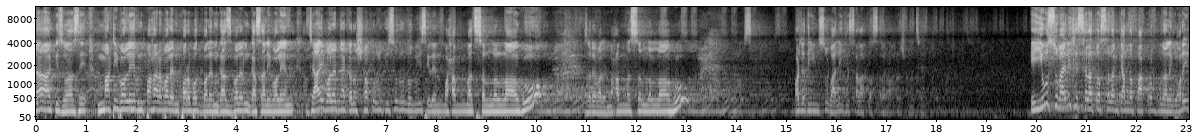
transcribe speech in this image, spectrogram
যা কিছু আছে, মাটি বলেন, পাহাড় বলেন, পর্বত বলেন, গাছ বলেন, গাছালি বলেন, যাই বলেন না কেন, সকল কিছুর নবী ছিলেন মোহাম্মদ সাল্লাল্লাহু জোরে বলেন, মোহাম্মদ সাল্লাল্লাহু হরজত ইউসুফ আলী শুনেছেন। এই ইউসুফ আলী সালাতামকে আল্লাহ ফাক রব্বুল আলমী অনেক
